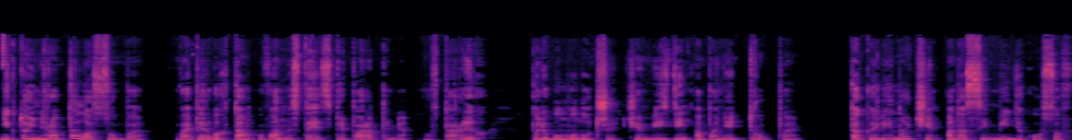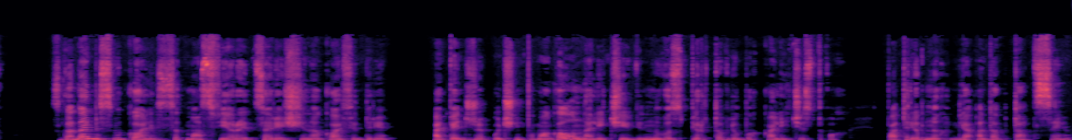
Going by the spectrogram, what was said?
Никто и не роптал особо. Во-первых, там ванны стоят с препаратами. Во-вторых, по-любому лучше, чем весь день обонять трупы. Так или иначе, анасы медикусов с годами свыкались с атмосферой, царящей на кафедре. Опять же, очень помогало наличие винного спирта в любых количествах, потребных для адаптации.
